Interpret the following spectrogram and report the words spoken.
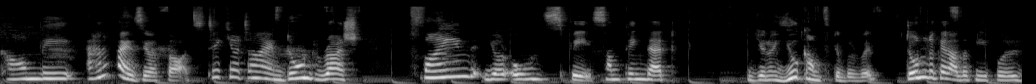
calmly analyze your thoughts. Take your time. Don't rush. Find your own space, something that you know you're comfortable with. Don't look at other people.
